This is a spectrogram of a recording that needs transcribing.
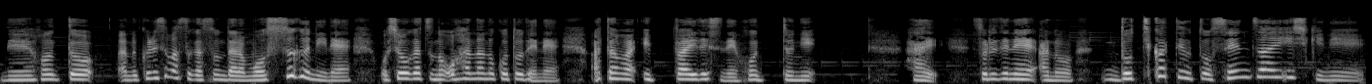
ねえ、ほんと、あの、クリスマスが済んだらもうすぐにね、お正月のお花のことでね、頭いっぱいですね、本当に。はい。それでね、あの、どっちかっていうと潜在意識に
